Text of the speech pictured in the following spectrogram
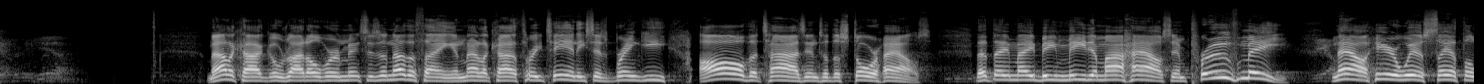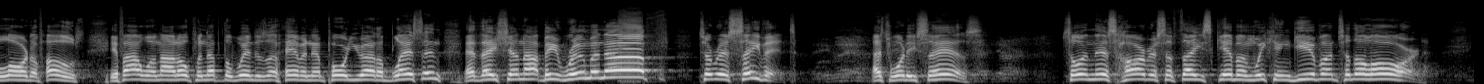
Malachi goes right over and mentions another thing. In Malachi 3:10, he says, "Bring ye all the tithes into the storehouse, that they may be meat in my house, and prove me." Now herewith saith the Lord of hosts, if I will not open up the windows of heaven and pour you out a blessing, that they shall not be room enough to receive it. That's what he says. So, in this harvest of thanksgiving, we can give unto the Lord.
